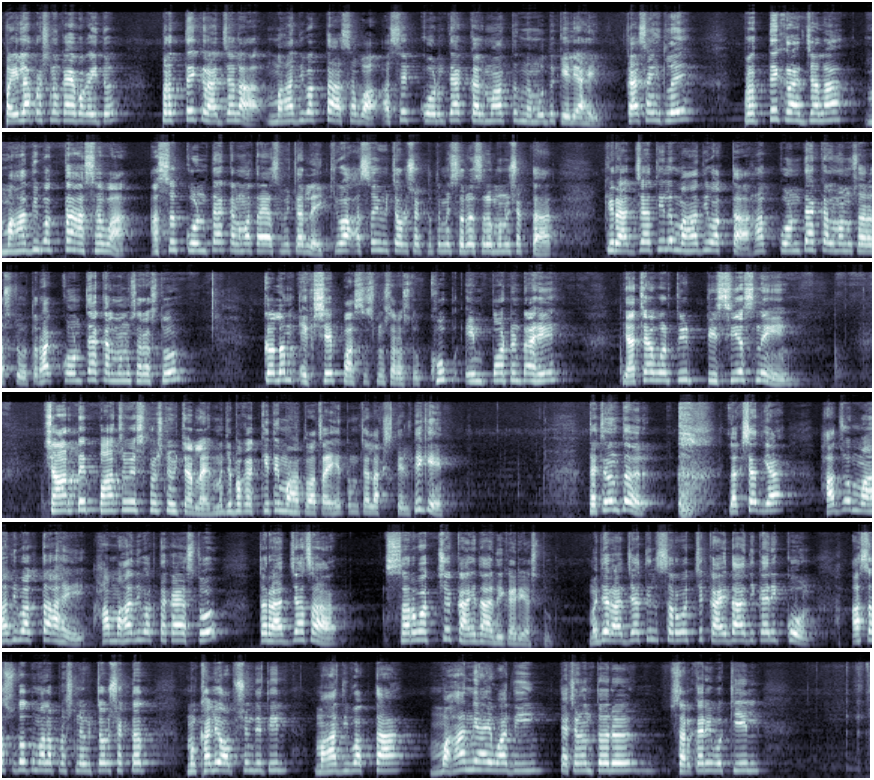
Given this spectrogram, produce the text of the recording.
पहिला प्रश्न काय बघा इथं? प्रत्येक राज्याला महाधिवक्ता असावा असे कोणत्या कलमात नमूद केले आहे? काय सांगितलंय? प्रत्येक राज्याला महाधिवक्ता असावा असं कोणत्या कलमात आहे असं विचारलंय? किंवा असंही विचारू शकता तुम्ही सरळ सरळ म्हणू शकता की राज्यातील महाधिवक्ता हा कोणत्या कलमानुसार असतो? तर हा कोणत्या कलमानुसार असतो? कलम एकशे पासष्टनुसार असतो. खूप इम्पॉर्टंट आहे. याच्यावरती टी सी एसने चार ते पाच वेळेस प्रश्न विचारला आहे म्हणजे बघा किती महत्त्वाचा आहे हे तुमच्या लक्षात येईल. ठीक आहे? त्याच्यानंतर लक्षात घ्या हा जो महाधिवक्ता आहे हा महाधिवक्ता काय असतो? तर राज्याचा सर्वोच्च कायदा अधिकारी असतो. म्हणजे राज्यातील सर्वोच्च कायदा अधिकारी कोण? असा सुद्धा तुम्हाला प्रश्न विचारू शकतात. मग खाली ऑप्शन देतील महाधिवक्ता महान्यायवादी त्याच्यानंतर सरकारी वकील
